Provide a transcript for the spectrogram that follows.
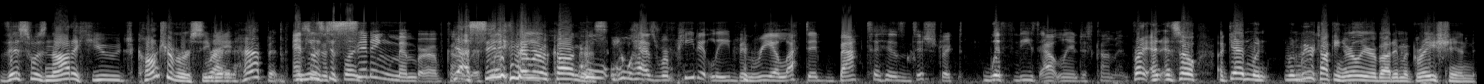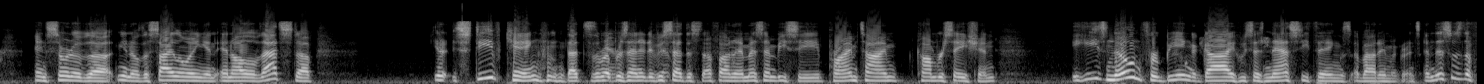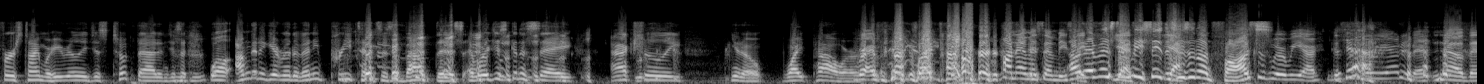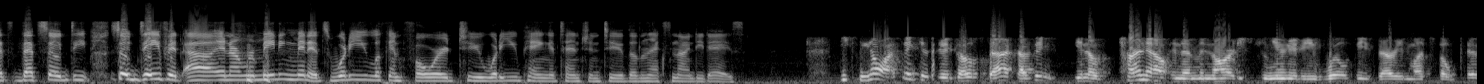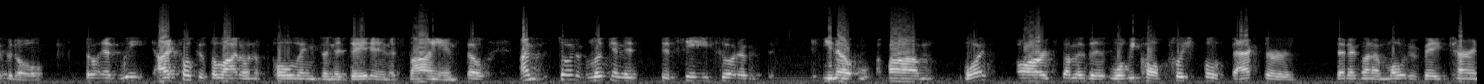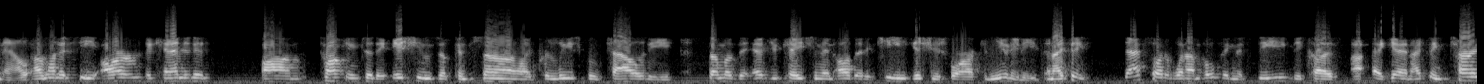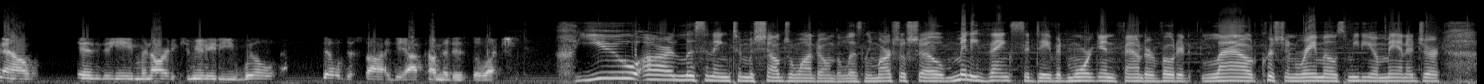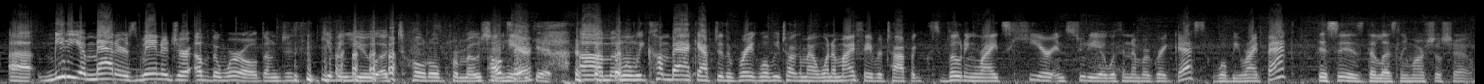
this was not a huge controversy right. when it happened. And this he's was a just like, sitting member of Congress. Yeah, sitting member of Congress. Who, who has repeatedly been reelected back to his district with these outlandish comments. Right, and, and so again, when, when right. we were talking earlier about immigration and sort of the you know the siloing and, and all of that stuff, you know, Steve King, that's the representative yeah. who said the stuff on MSNBC, primetime conversation. He's known for being a guy who says nasty things about immigrants. And this was the first time where he really just took that and just mm-hmm. said, well, I'm going to get rid of any pretenses about this. And we're just going to say, actually, you know, white power. Right, right, white power. on MSNBC. On MSNBC. Yes. This yes. isn't on Fox. This is where we are. This yeah. is where we are today. No, that's that's so deep. So, David, uh, in our remaining minutes, what are you looking forward to? What are you paying attention to the next 90 days? No, I think it, it goes back. I think, you know, turnout in the minority community will be very much so pivotal. So as we, I focus a lot on the pollings and the data and the science. So I'm sort of looking at to see sort of, you know, um, what are some of the what we call push pull factors that are going to motivate turnout. I want to see are the candidates um, talking to the issues of concern like police brutality, some of the education and other the key issues for our communities. And I think that's sort of what I'm hoping to see because, uh, again, I think turnout in the minority community will still decide the outcome of this election. You are listening to Michele Jawando on the Leslie Marshall Show. Many thanks to David Morgan, founder Vote It Loud, Kristian Ramos, media manager, uh, Media Matters manager of the world. I'm just giving you a total promotion I'll here. Take it. um, when we come back after the break, we'll be talking about one of my favorite topics, voting rights, here in studio with a number of great guests. We'll be right back. This is the Leslie Marshall Show.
